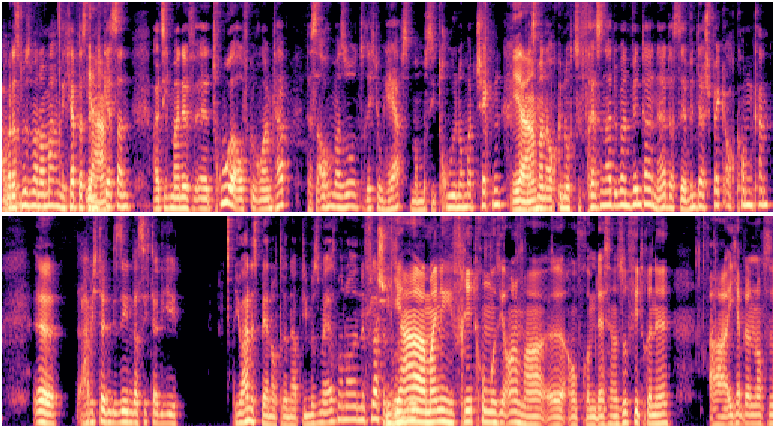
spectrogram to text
Aber das müssen wir noch machen. Ich habe das Ja. nämlich gestern, als ich meine äh, Truhe aufgeräumt habe, das ist auch immer so Richtung Herbst. Man muss die Truhe nochmal checken, Ja. dass man auch genug zu fressen hat über den Winter, ne? dass der Winterspeck auch kommen kann. Äh, habe ich dann gesehen, dass ich da die Johannisbeeren noch drin habe. Die müssen wir erstmal noch in eine Flasche drücken. Ja, meine Gefriertruhe muss ich auch nochmal äh, aufräumen. Da ist ja so viel drin. Ah, ich habe dann noch so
